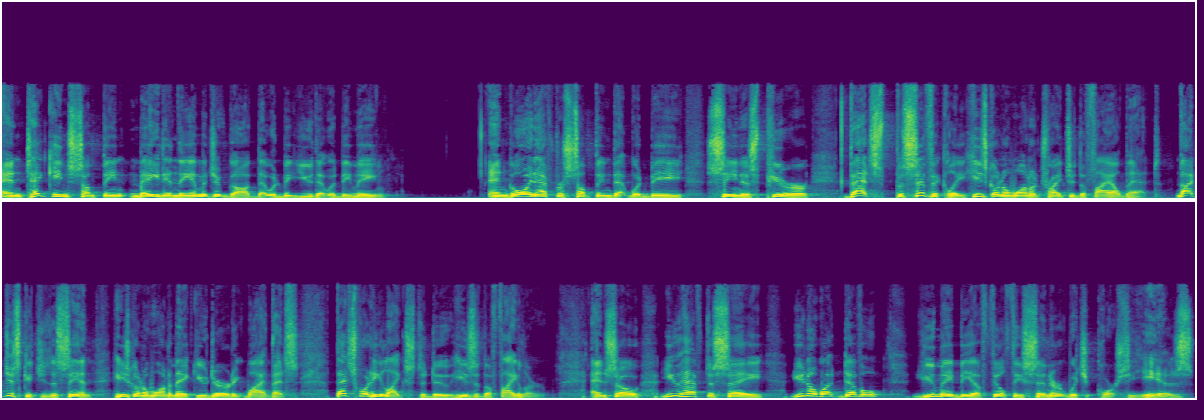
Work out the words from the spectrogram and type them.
and taking something made in the image of God, that would be you, that would be me, and going after something that would be seen as pure, that specifically, he's going to want to try to defile that. Not just get you to sin. He's going to want to make you dirty. Why? That's that's what he likes to do. He's a defiler. And so you have to say, you know what, devil? You may be a filthy sinner, which of course he is.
